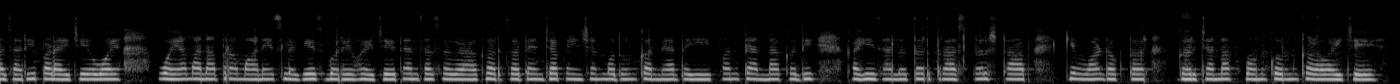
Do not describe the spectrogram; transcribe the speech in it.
आजारी पडायचे. वय वयामानाप्रमाणेच लगेच बरे व्हायचे. त्यांचा सगळा खर्च त्यांच्या पेन्शनमधून करण्यात येई. पण त्यांना कधी काही झालं तर त्रास तर स्टाफ किंवा डॉक्टर घरच्यांना फोन करून कळवायचे.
